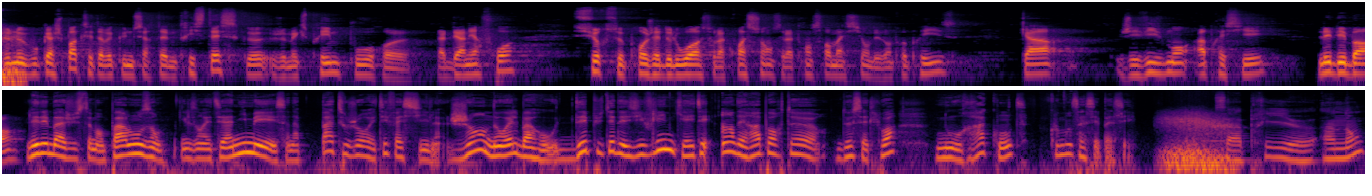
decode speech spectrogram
Je ne vous cache pas que c'est avec une certaine tristesse que je m'exprime pour euh, la dernière fois sur ce projet de loi sur la croissance et la transformation des entreprises, car j'ai vivement apprécié les débats. Les débats, justement, parlons-en. Ils ont été animés et ça n'a pas toujours été facile. Jean-Noël Barrault, député des Yvelines, qui a été un des rapporteurs de cette loi, nous raconte comment ça s'est passé. Ça a pris euh, un an,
